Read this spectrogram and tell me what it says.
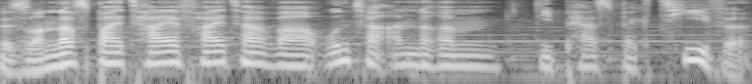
Besonders bei TIE Fighter war unter anderem die Perspektive.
